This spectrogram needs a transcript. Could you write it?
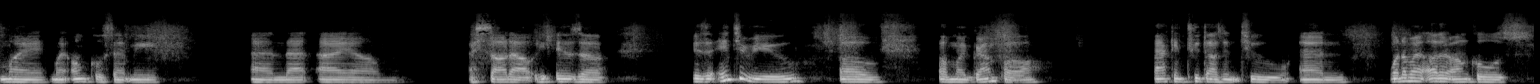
my my uncle sent me, and that I um, I sought out. It was a is an interview of of my grandpa back in 2002 and one of my other uncles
